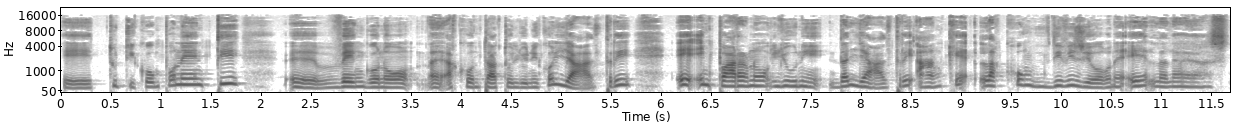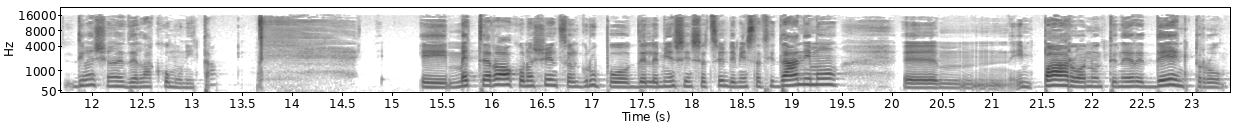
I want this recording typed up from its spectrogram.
e tutti i componenti eh, vengono eh, a contatto gli uni con gli altri e imparano gli uni dagli altri anche la condivisione e la, la dimensione della comunità. E metterò a conoscenza il gruppo delle mie sensazioni, dei miei stati d'animo, ehm, imparo a non tenere dentro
